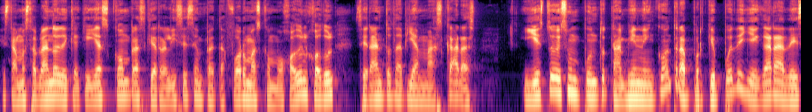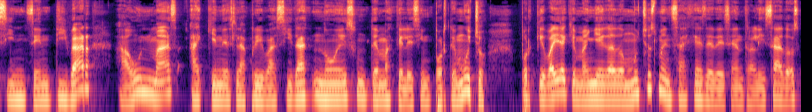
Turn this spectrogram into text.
Estamos hablando de que aquellas compras que realices en plataformas como Hodul Hodul serán todavía más caras, y esto es un punto también en contra porque puede llegar a desincentivar aún más a quienes la privacidad no es un tema que les importe mucho, porque vaya que me han llegado muchos mensajes de descentralizados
